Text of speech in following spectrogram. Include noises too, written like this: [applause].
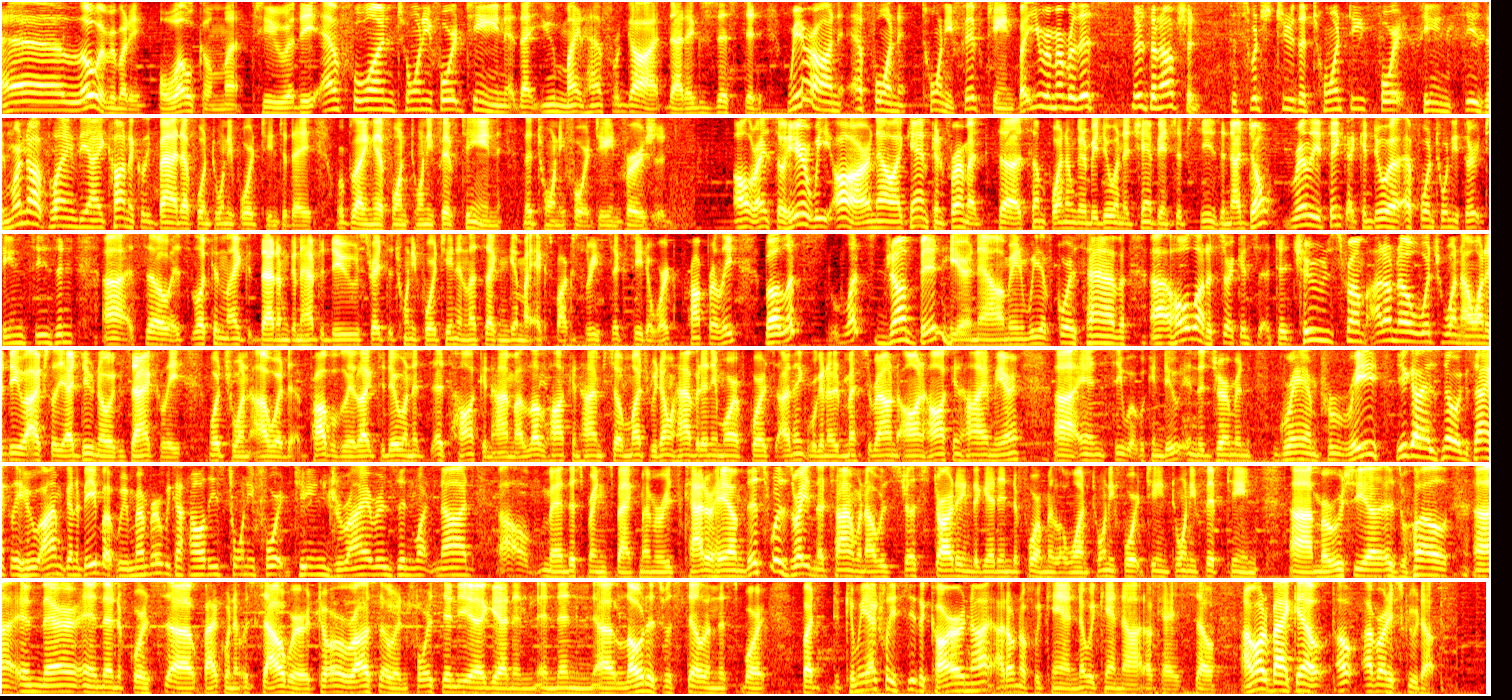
Hello, everybody. Welcome to the F1 2014 that you might have forgot that existed. We are on F1 2015, but you remember this? There's an option to switch to the 2014 season. We're not playing the iconically bad F1 2014 today. We're playing F1 2015, the 2014 version. Alright, so here we are. Now, I can confirm at uh, some point I'm going to be doing a championship season. I don't really think I can do a F1 2013 season, uh, so it's looking like that I'm going to have to do straight to 2014 unless I can get my Xbox 360 to work properly. But let's let's jump in here now. I mean, we of course have a whole lot of circuits to choose from. I don't know which one I want to do. Actually, I do know exactly which one I would probably like to do, and it's, it's Hockenheim. I love Hockenheim so much. We don't have it anymore, of course, I think we're going to mess around on Hockenheim here uh, and see what we can do in the German Grand Prix. You guys know exactly who I'm going to be, but remember, we got all these 2014 drivers and whatnot. Oh, man, this brings back memories. Caterham, this was right in the time when I was just starting to get into Formula One, 2014, 2015. Uh, Marussia as [laughs] well uh, in there, and then, of course, uh, back when it was Sauber, Toro Rosso, and Force India again, and, and then uh, Lotus was still in the sport but can we actually see the car or not? I don't know if we can. No, we cannot. Okay, so I want to back out. Oh, I've already screwed up.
